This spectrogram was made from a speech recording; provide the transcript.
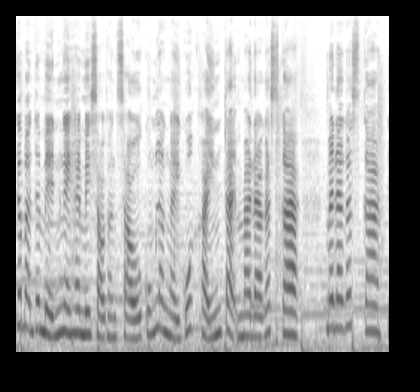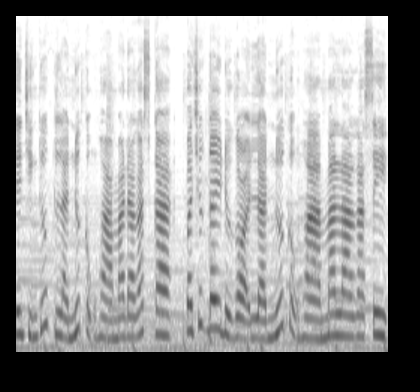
Các bạn thân mến, ngày 26 tháng 6 cũng là ngày quốc khánh tại Madagascar. Madagascar tên chính thức là nước Cộng hòa Madagascar và trước đây được gọi là nước Cộng hòa Malagasy,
